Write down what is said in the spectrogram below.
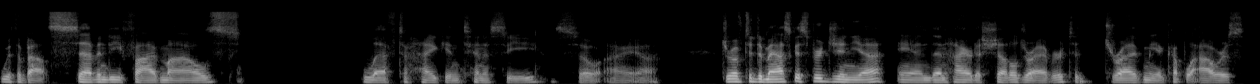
with about 75 miles left to hike in Tennessee. So I uh, drove to Damascus, Virginia, and then hired a shuttle driver to drive me a couple of hours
